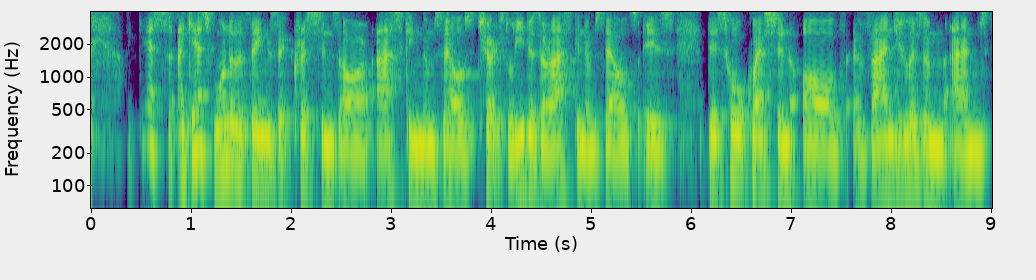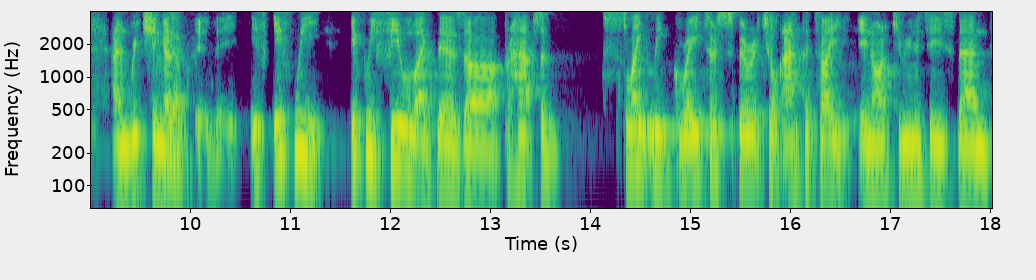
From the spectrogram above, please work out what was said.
I guess I guess one of the things that Christians are asking themselves, church leaders are asking themselves, is this whole question of evangelism and and reaching out. Yeah. If if we if we feel like there's a perhaps a slightly greater spiritual appetite in our communities than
